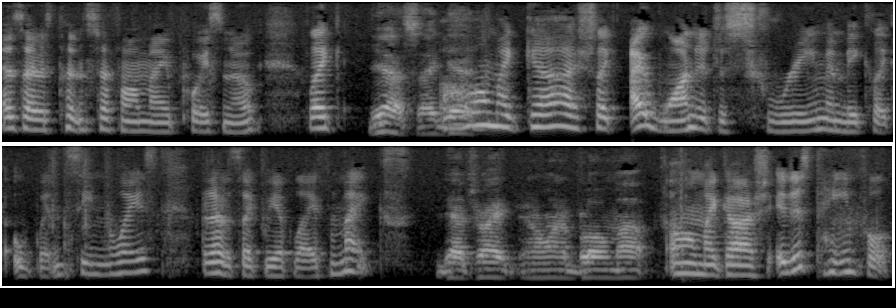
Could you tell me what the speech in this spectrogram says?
as I was putting stuff on my poison oak? Like Yes, I did. Oh my gosh, like I wanted to scream and make like a wincing noise, but I was like, we have live mics. That's right. I don't want to blow them up. Oh my gosh, it is painful.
